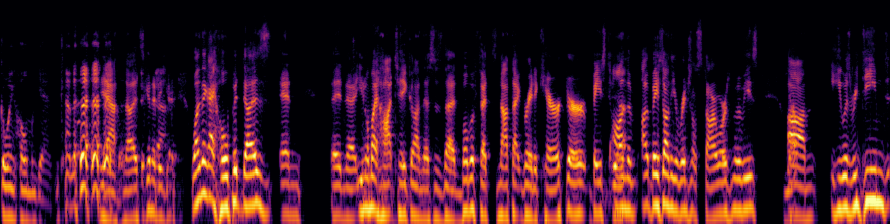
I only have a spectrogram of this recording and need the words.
going home again, kind of. yeah, no, it's gonna Yeah. be good. One thing I hope it does, and and uh, you know my hot take on this is that Boba Fett's not that great a character based on the uh, based on the original Star Wars movies. Yeah. Um, he was redeemed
